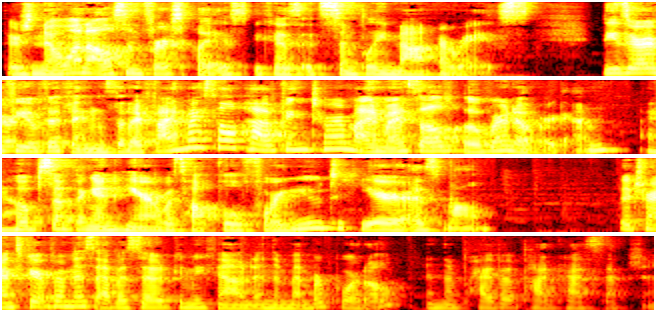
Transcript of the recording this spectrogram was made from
There's no one else in first place because it's simply not a race. These are a few of the things that I find myself having to remind myself over and over again. I hope something in here was helpful for you to hear as well. The transcript from this episode can be found in the member portal in the private podcast section.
